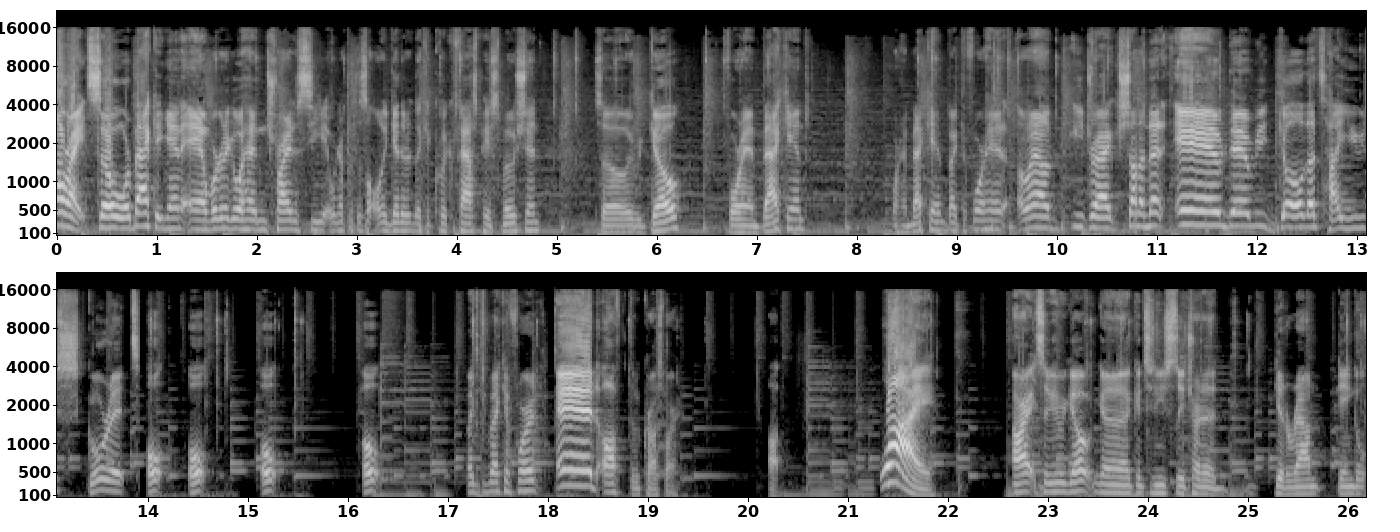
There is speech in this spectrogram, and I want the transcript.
All right, so we're back again, and we're gonna go ahead and try to see. We're gonna put this all together like a quick, fast-paced motion. So here we go. Forehand, backhand. Forehand, backhand, back to forehand. Around, E-drag, shot on net, and there we go. That's how you score it. Oh, oh, oh, oh. Back to back and forward, and off the crossbar. Uh, why? All right, so here we go. Gonna continuously try to get around, dangle.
